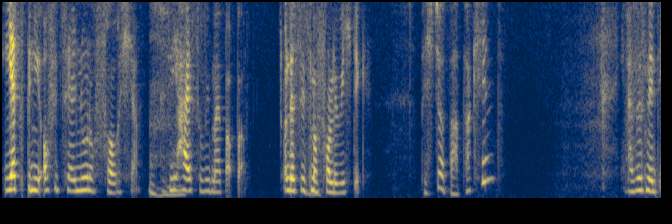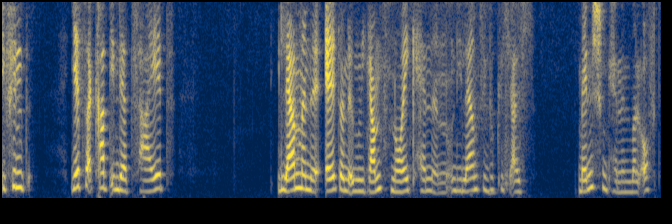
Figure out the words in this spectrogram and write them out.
Jetzt bin ich offiziell nur noch Forcher. Also ich heiße so wie mein Papa. Und das ist mir voll wichtig. Bist du ein Papakind? Ich weiß es nicht. Ich finde, jetzt gerade in der Zeit, ich lerne meine Eltern irgendwie ganz neu kennen. Und ich lerne sie wirklich als Menschen kennen, weil oft,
